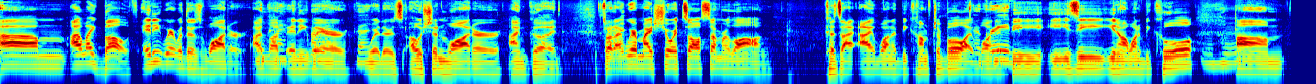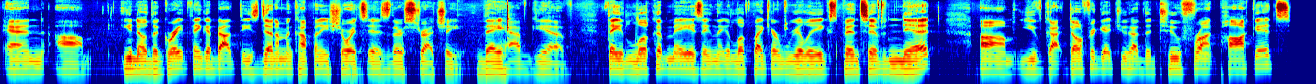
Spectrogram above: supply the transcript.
Um, I like both. Anywhere where there's water. I love anywhere right, where there's ocean water. I'm good. But I wear my shorts all summer long because I, I want to be comfortable. I want to Mm-hmm. be easy. You know, I want to be cool. Um, and um, you know, the great thing about these Denim and Company shorts is they're stretchy. They have give. They look amazing. They look like a really expensive knit. Um, you've got, don't forget, you have the two front pockets.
